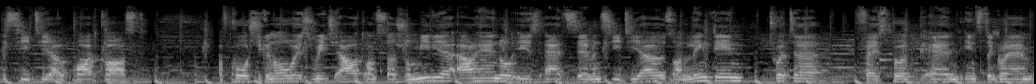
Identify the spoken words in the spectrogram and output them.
the CTO podcast. Of course, you can always reach out on social media. Our handle is at 7CTOs on LinkedIn, Twitter, Facebook, and Instagram.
